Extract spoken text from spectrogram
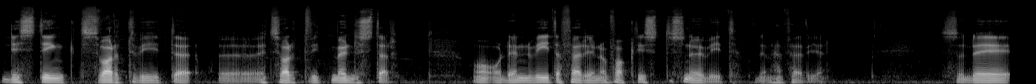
distinkt svartvit, eh, ett svartvitt mönster. Och, och den vita färgen är faktiskt snövit, den här färgen. Så det är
